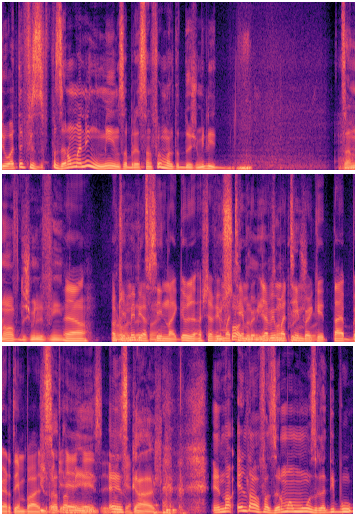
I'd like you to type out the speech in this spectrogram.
eu até fiz, fizeram uma nem meme sobre essa. Foi malta de 2019, 2020. Yeah. Ok, maybe I've seen like, eu já- vi uma Timber, já vi uma Timber sure. que está aberta embaixo. Exatamente. é- é É, esse, gajo. Então, ele estava a fazer uma música tipo.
